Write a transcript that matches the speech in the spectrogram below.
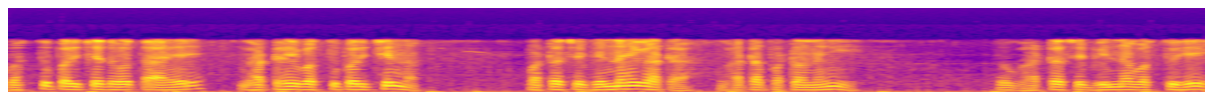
वस्तु परिच्छेद होता है, घट है वस्तु परिच्छिन्न। पट से भिन्न है घट घट पट नहीं। तो घट से भिन्न वस्तु है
